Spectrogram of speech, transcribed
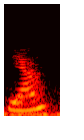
讲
